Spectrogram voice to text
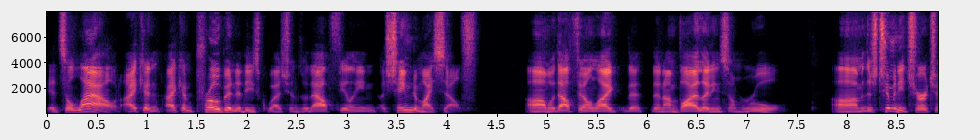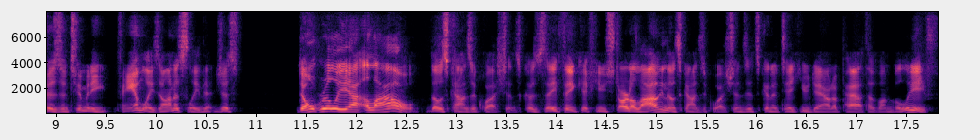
It's allowed. I can I can probe into these questions without feeling ashamed of myself, uh, without feeling like that, that I'm violating some rule. Um, and there's too many churches and too many families, honestly, that just don't really uh, allow those kinds of questions because they think if you start allowing those kinds of questions, it's going to take you down a path of unbelief.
